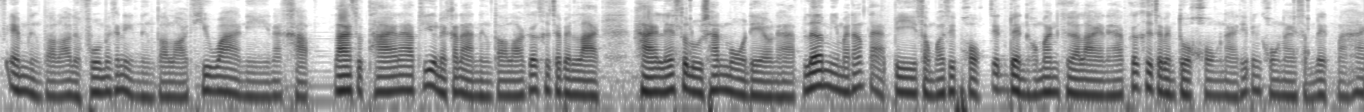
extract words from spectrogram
FM 1 ต่อร้อยหรือ Full Mechanic 1 ต่อร้อยที่ว่านี้นะครับลายสุดท้ายนะครับที่อยู่ในขนาด 1 ต่อร้อยก็คือจะเป็นลาย High Resolution Model นะครับ เริ่มมีมาตั้งแต่ปี 2016 จุดเด่นของมันคืออะไรนะครับ ก็คือจะเป็นตัวโครงในที่เป็นโครงในสำเร็จมาให้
